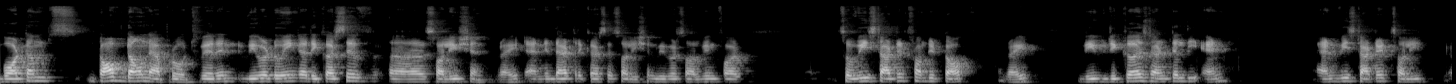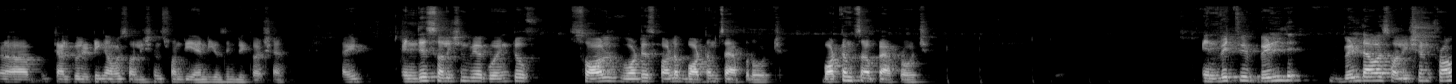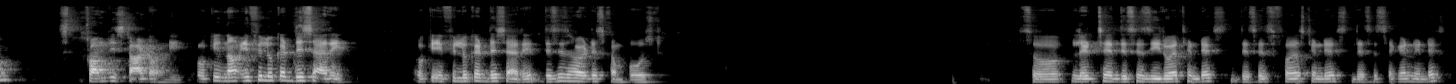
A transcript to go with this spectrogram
bottoms top down approach wherein we were doing a recursive uh, solution right? And in that recursive solution we were solving for so we started from the top right? We recursed until the end and we started solid uh, calculating our solutions from the end using recursion right? In this solution we are going to solve what is called a bottoms approach bottoms up approach in which we build build our solution from from the start only. Okay now if you look at this array okay if you look at this array this is how it is composed so let's say this is zeroth index this is first index this is second index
